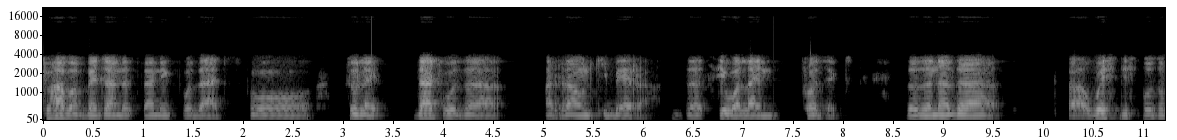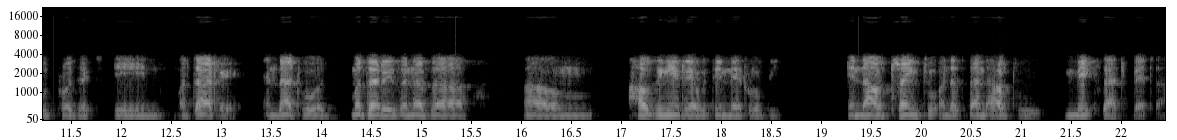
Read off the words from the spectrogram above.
to have a better understanding for that. For so like that was uh, around Kibera, the sewer line project. There's another uh, waste disposal project in Mathare, and that was Mathare is another um, housing area within Nairobi. and now trying to understand how to make that better.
